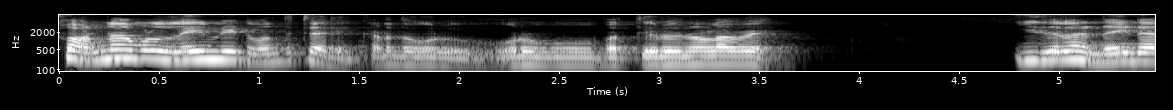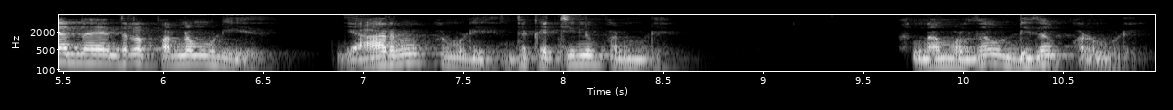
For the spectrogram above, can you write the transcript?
ஸோ அண்ணாமலை லைம் லைட் வந்துட்டார் கடந்த ஒரு ஒரு பத்து இருபது நாளாகவே இதெல்லாம் நைனா இதெல்லாம் பண்ண முடியாது. யாருமே பண்ண முடியாது. இந்த கட்சியிலும் பண்ண முடியாது. அண்ணாமலை தான் ஒண்டி தான் பண்ண முடியும்.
